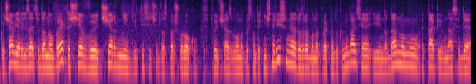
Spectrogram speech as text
Почав я реалізацію даного проекту ще в червні 2021 року. В той час було написано технічне рішення, розроблена проектна документація, і на даному етапі в нас іде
